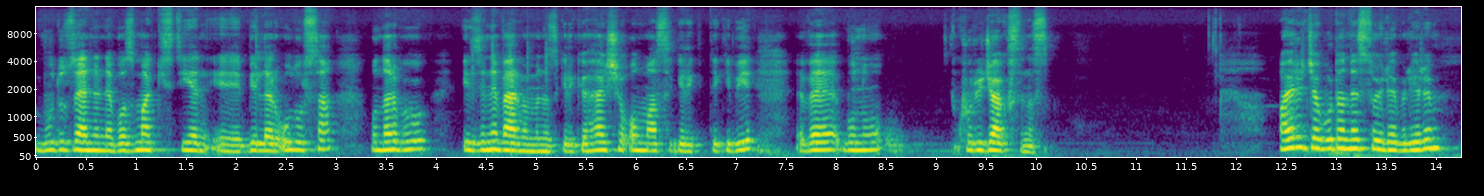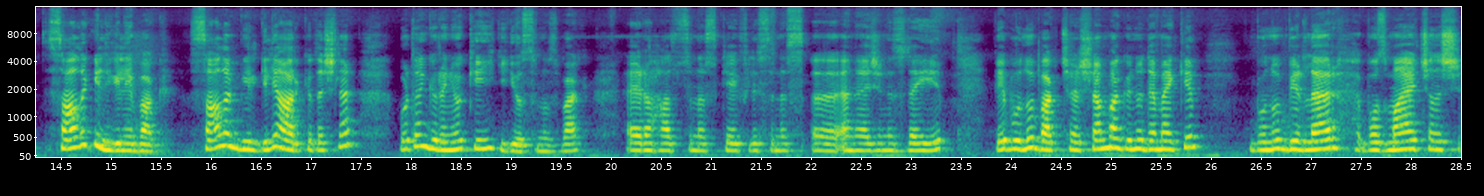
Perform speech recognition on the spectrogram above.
bu düzenini bozmak isteyen e, birileri olursa bunları bu izini vermemeniz gerekiyor. Her şey olması gerektiği gibi ve bunu koruyacaksınız. Ayrıca burada ne söyleyebilirim? Sağlık ilgili bak. Sağlık ilgili arkadaşlar buradan görünüyor ki iyi gidiyorsunuz bak. E, rahatsınız, keyiflisiniz, e, enerjiniz de iyi. Ve bunu bak çarşamba günü demek ki bunu birler bozmaya çalış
